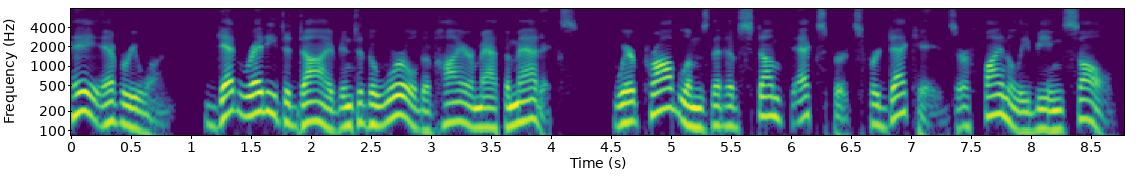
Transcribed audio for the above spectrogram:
Hey everyone, get ready to dive into the world of higher mathematics, where problems that have stumped experts for decades are finally being solved.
